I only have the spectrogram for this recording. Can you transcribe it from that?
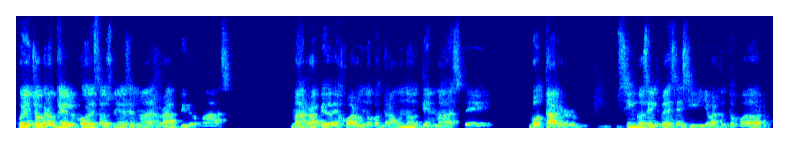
Pues yo creo que el juego de Estados Unidos es más rápido, más, más rápido de jugar uno contra uno, tiene más de votar cinco o seis veces y llevarte a tu jugador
